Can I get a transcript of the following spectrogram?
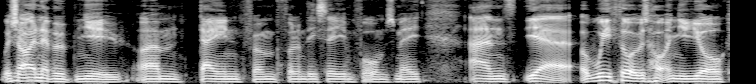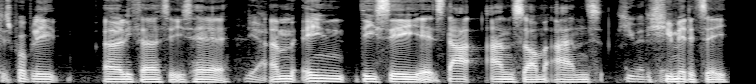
which Yeah. I never knew. Um, Dane from Fulham DC informs me, and yeah, we thought it was hot in New York. It's probably early thirties here. Yeah. Um, in DC, it's that and some and Humidity. humidity.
